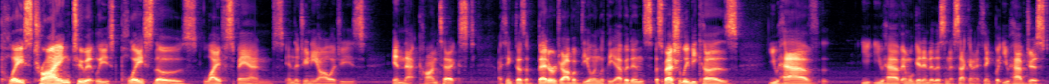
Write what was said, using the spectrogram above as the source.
place trying to at least place those lifespans in the genealogies in that context i think does a better job of dealing with the evidence especially because you have you have and we'll get into this in a second i think but you have just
